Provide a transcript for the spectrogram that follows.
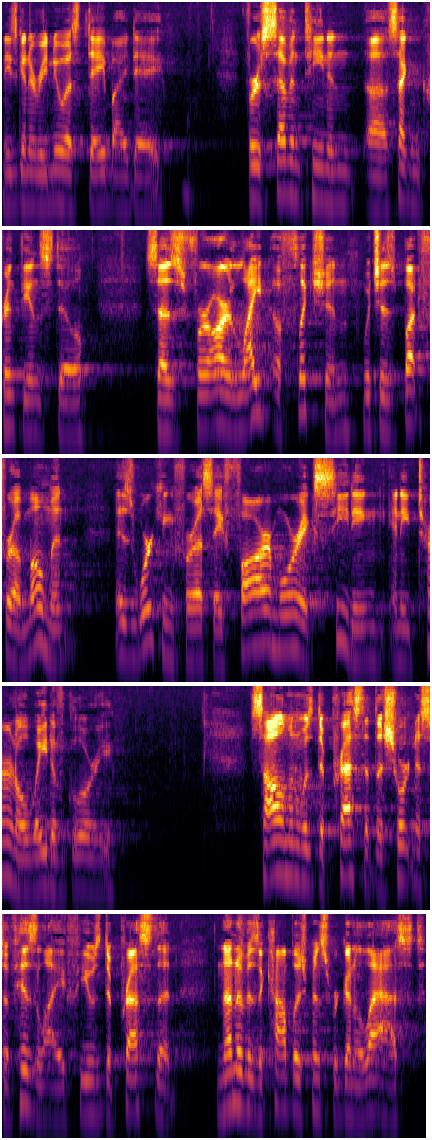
He's going to renew us day by day. Verse 17 in uh, 2 Corinthians still says, For our light affliction, which is but for a moment, is working for us a far more exceeding and eternal weight of glory. Solomon was depressed at the shortness of his life. He was depressed that none of his accomplishments were going to last.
